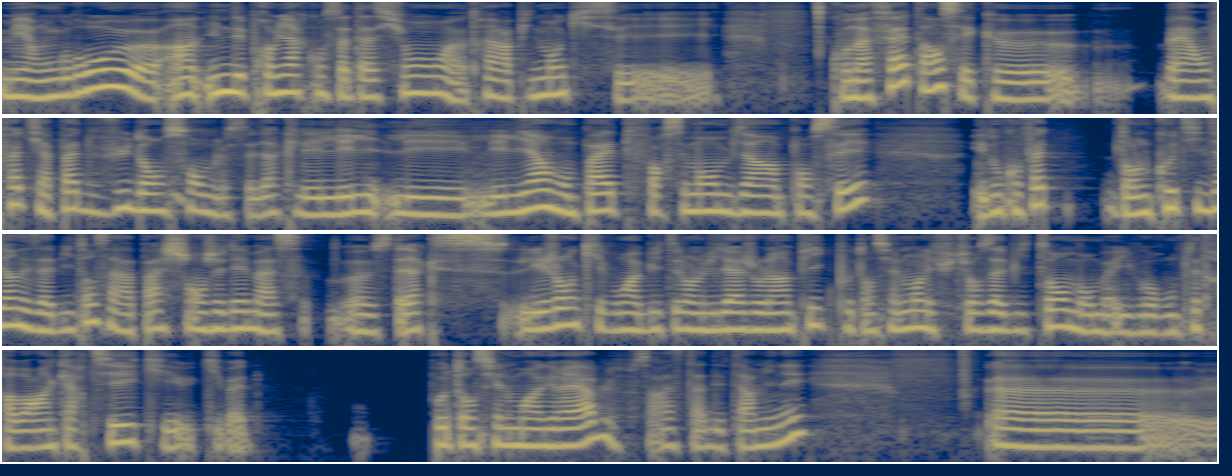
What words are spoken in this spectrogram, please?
mais en gros, un, une des premières constatations très rapidement qui s'est qu'on a faites, hein, c'est que ben, en fait, il n'y a pas de vue d'ensemble. C'est-à-dire que les, les, les, les liens vont pas être forcément bien pensés. Et donc, en fait, dans le quotidien des habitants, ça va pas changer des masses. Euh, C'est-à-dire que les gens qui vont habiter dans le village olympique, potentiellement les futurs habitants, bon, bah, ils vont peut-être avoir un quartier qui, qui va être potentiellement agréable. Ça reste à déterminer. Euh,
